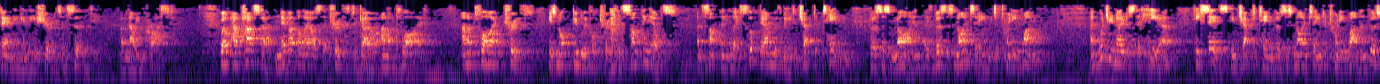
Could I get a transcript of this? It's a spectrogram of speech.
standing in the assurance and certainty of knowing Christ? Well, our pastor never allows the truth to go unapplied. Unapplied truth is not biblical truth, it's something else and something less. Look down with me to chapter 10, verses 9, verses 19 to 21. And would you notice that here he says in chapter 10, verses 19 to 21, and verse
